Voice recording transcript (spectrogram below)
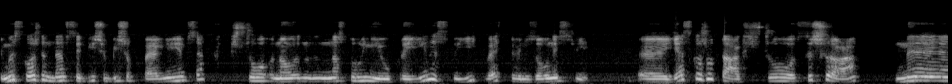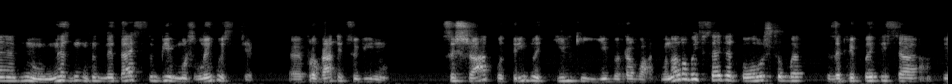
І ми з кожним днем все більше більше впевнюємося, що на, на стороні України стоїть весь цивілізований світ. Я скажу так, що США не, ну, не, не дасть собі можливості е, програти цю війну. США потрібно тільки її вигравати. Вона робить все для того, щоб закріпитися е,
